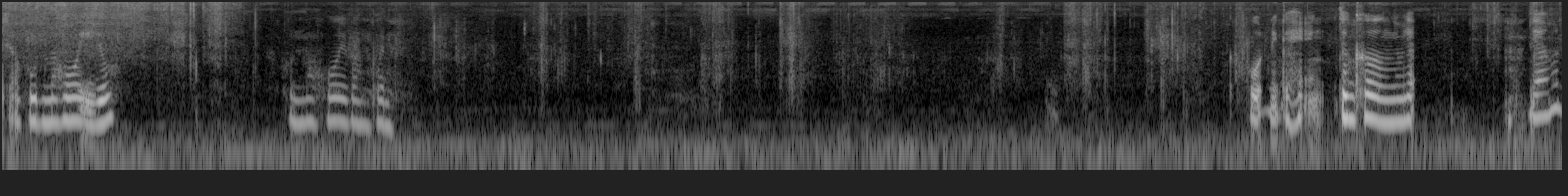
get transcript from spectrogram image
จะเอาคุณมาโห้อยอีกอยู่ คุณมาโห้อยบางเพิ่นปวดนี่ก็แห้งจึงเคืองอยู่เนี่ยยามัน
